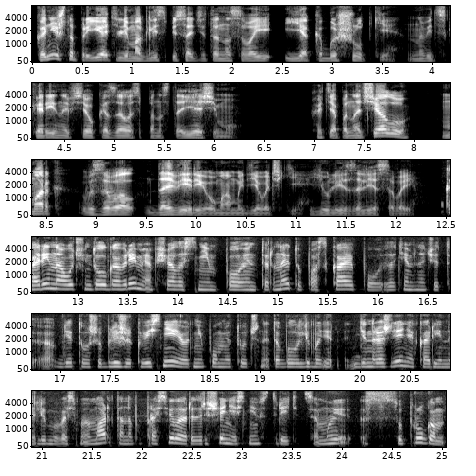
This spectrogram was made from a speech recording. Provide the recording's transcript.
Конечно, приятели могли списать это на свои якобы шутки, но ведь с Кариной все оказалось по-настоящему. Хотя поначалу Марк вызывал доверие у мамы девочки, Юлии Залесовой. Карина очень долгое время общалась с ним по интернету, по скайпу. Затем, значит, где-то уже ближе к весне, я вот не помню точно, это был либо день рождения Карины, либо 8 марта, она попросила разрешения с ним встретиться. Мы с супругом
